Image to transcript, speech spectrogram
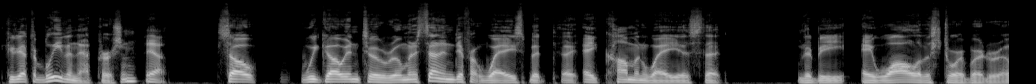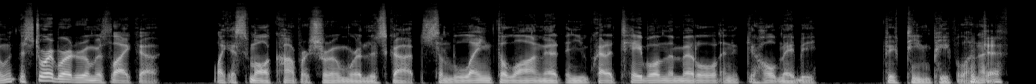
because you have to believe in that person, Yeah. So we go into a room, and it's done in different ways, but a, a common way is that there'd be a wall of a storyboard room. The storyboard room is like a like a small conference room where there's got some length along it, and you've got a table in the middle, and it can hold maybe fifteen people in Okay. it.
